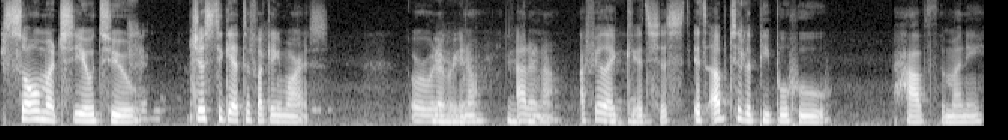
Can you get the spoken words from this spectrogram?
so much CO2 just to get to fucking Mars or whatever, you know. I don't know. I feel like Mhm. it's just it's up to the people who have the money.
